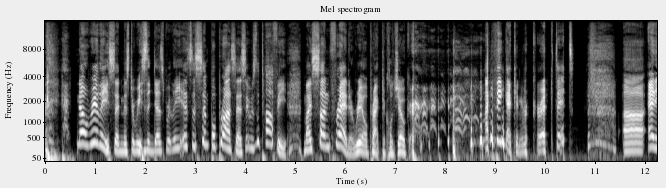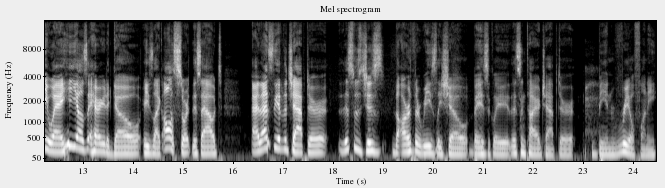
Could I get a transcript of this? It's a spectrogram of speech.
no, really, said Mr. Weasley desperately. It's a simple process. It was the toffee. My son Fred, a real practical joker. I think I can correct it. Uh, anyway, he yells at Harry to go. He's like, I'll sort this out. And that's the end of the chapter. This was just the Arthur Weasley show, basically, this entire chapter being real funny.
